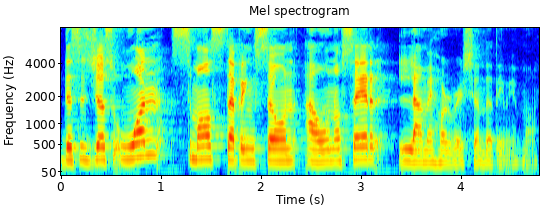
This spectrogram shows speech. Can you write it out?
This is just one small stepping stone a uno ser la mejor versión de ti mismo.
